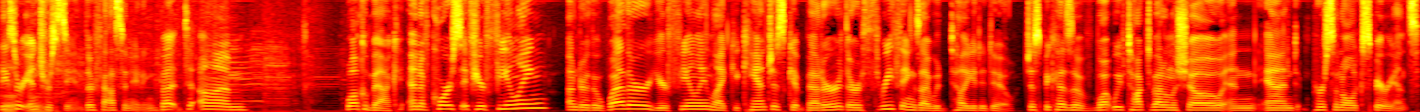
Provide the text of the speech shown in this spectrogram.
these are interesting. They're fascinating. But um, welcome back. And of course, if you're feeling under the weather, you're feeling like you can't just get better, there are three things I would tell you to do just because of what we've talked about on the show and, and personal experience.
